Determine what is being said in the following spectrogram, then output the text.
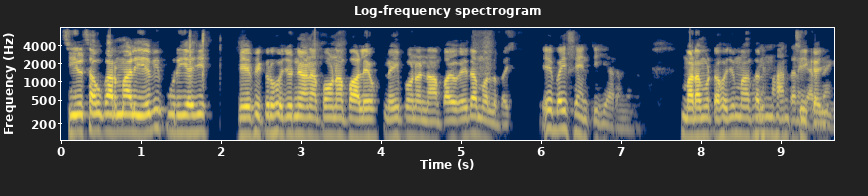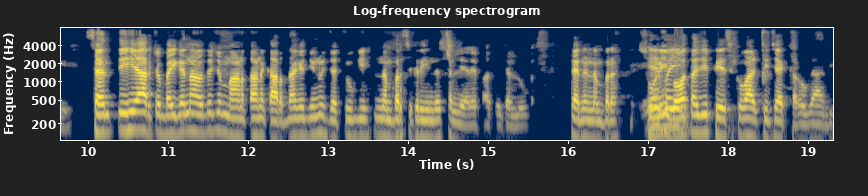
ਸੀਲ ਸਾਊ ਕਰਮ ਵਾਲੀ ਇਹ ਵੀ ਪੂਰੀ ਹੈ ਜੀ। ਬੇਫਿਕਰ ਹੋ ਜੋ ਨਿਆਣਾ ਪਾਉਣਾ ਪਾ ਲਿਓ ਨਹੀਂ ਪਾਉਣਾ ਨਾ ਪਾਇਓ ਇਹਦਾ ਮੁੱਲ ਬਾਈ। ਇਹ ਬਾਈ 37000 ਆ ਮਾੜਾ ਮੋਟਾ ਹੋ ਜੂ ਮਾਂ ਤਾਂ ਮਾਨਤਾ ਠੀਕ ਕਰ ਜੀ। ਦਾਂਗੇ 37000 ਚ ਬਾਈ ਕਹਿੰਦਾ ਉਹਦੇ ਚ ਮਾਨਤਾਨ ਕਰ ਦਾਂਗੇ ਜਿਹਨੂੰ ਜਚੂਗੀ ਨੰਬਰ ਸਕਰੀਨ ਦੇ ਥੱਲੇ ਵਾਲੇ ਪਾਸੇ ਚੱਲੂਗਾ। ਤਿੰਨ ਨੰਬਰ। ਸੋਹਣੀ ਬਹੁਤ ਆ ਜੀ ਫੇਸ ਕੁਆਲਿਟੀ ਚੈੱਕ ਕਰੋ ਗਾਂ ਦੀ।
